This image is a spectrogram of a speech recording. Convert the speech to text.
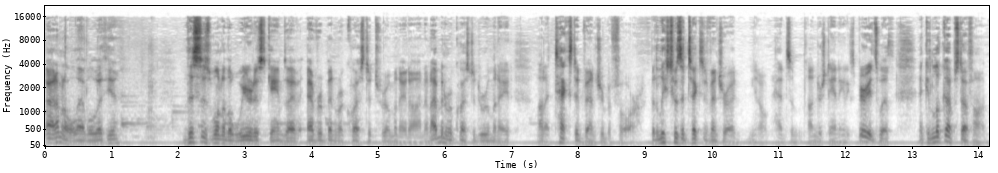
Alright, I'm gonna level with you. This is one of the weirdest games I've ever been requested to ruminate on, and I've been requested to ruminate on a text adventure before. But at least it was a text adventure I'd, you know, had some understanding and experience with, and could look up stuff on.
